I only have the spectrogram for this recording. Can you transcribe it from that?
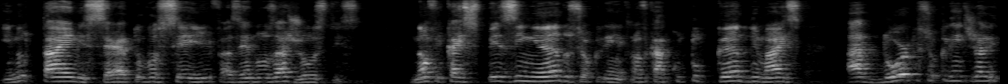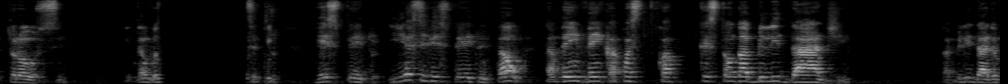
e no time certo você ir fazendo os ajustes. Não ficar espezinhando o seu cliente, não ficar cutucando demais a dor que o seu cliente já lhe trouxe. Então você tem respeito. E esse respeito, então, também vem com a questão da habilidade habilidade.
